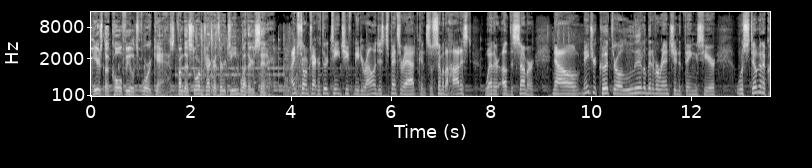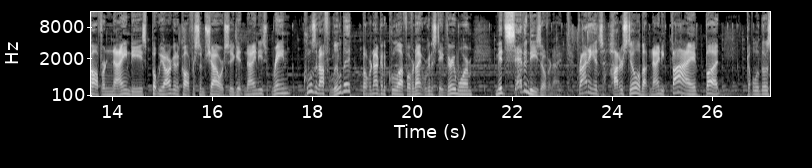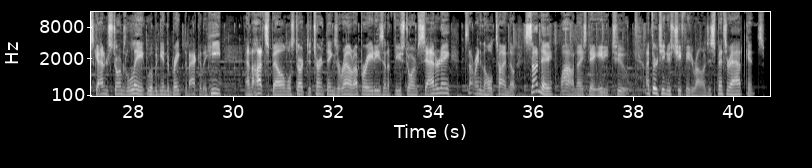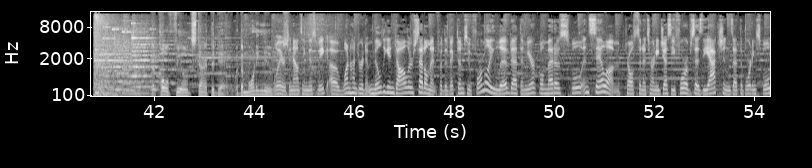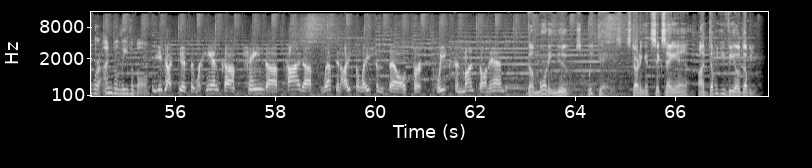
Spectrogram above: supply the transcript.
Here's the Coalfields forecast from the Storm Tracker 13 Weather Center. I'm Storm Tracker 13 Chief Meteorologist Spencer Adkins. So, some of the hottest weather of the summer. Now, nature could throw a little bit of a wrench into things here. We're still going to call for 90s, but we are going to call for some showers. So, you get 90s. Rain cools it off a little bit, but we're not going to cool off overnight. We're going to stay very warm, mid 70s overnight. Friday, it's hotter still, about 95, but a couple of those scattered storms late will begin to break the back of the heat and the hot spell and we'll start to turn things around. Upper 80s and a few storms saturday. It's not raining the whole time though. Sunday wow nice day 82 i'm 13 news chief meteorologist spencer adkins The Coalfields start the day with the morning news. Lawyers announcing this week a $100 million settlement for the victims who formerly lived at the Miracle Meadows School in Salem. Charleston attorney Jesse Forbes says the actions at the boarding school were unbelievable. You've got kids that were handcuffed, chained up, tied up, left in isolation cells for weeks and months on end. The morning news, weekdays starting at 6 a.m. on WVOW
